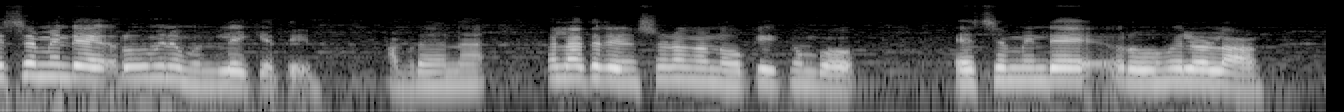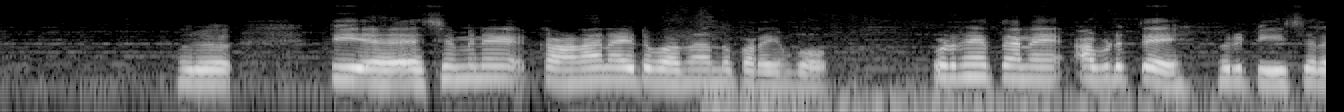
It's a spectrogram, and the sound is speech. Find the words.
എച്ച് എമ്മിന്റെ റൂമിന് മുന്നിലേക്ക് എത്തി. അവിടെ നിന്ന് വല്ലാത്ത ടെൻഷനോടെ നോക്കി നിൽക്കുമ്പോൾ എച്ച് എമ്മിന്റെ റൂമിലുള്ള ഒരു ടി എച്ച് എമ്മിനെ കാണാനായിട്ട് വന്നതെന്ന് പറയുമ്പോൾ ഉടനെ തന്നെ അവിടുത്തെ ഒരു ടീച്ചർ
